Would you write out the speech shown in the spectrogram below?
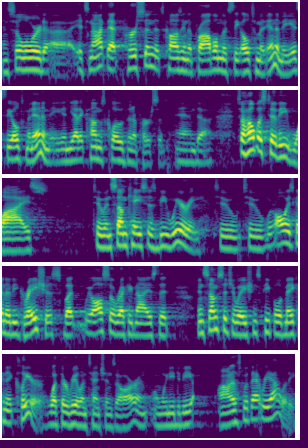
And so, Lord, uh, it's not that person that's causing the problem that's the ultimate enemy. It's the ultimate enemy, and yet it comes clothed in a person. And uh, so, help us to be wise, to in some cases be weary, to, to we're always going to be gracious, but we also recognize that in some situations people are making it clear what their real intentions are, and, and we need to be honest with that reality.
